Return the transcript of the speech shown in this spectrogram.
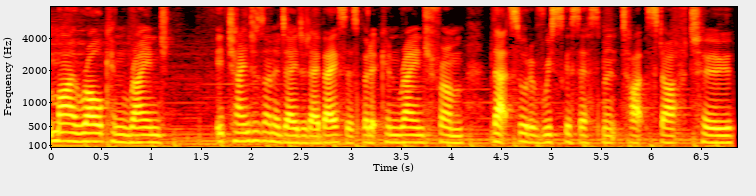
my role can range it changes on a day-to-day basis, but it can range from that sort of risk assessment type stuff to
